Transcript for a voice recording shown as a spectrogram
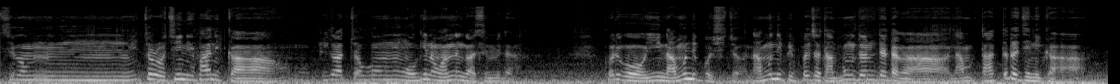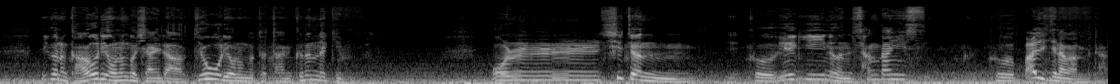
지금 이쪽으로 진입하니까 비가 조금 오기는 왔는 것 같습니다. 그리고 이 나뭇잎 보시죠. 나뭇잎이 벌써 단풍 드는 데다가 나무 다 떨어지니까 이거는 가을이 오는 것이 아니라 겨울이 오는 것 듯한 그런 느낌입니다. 올 시즌 그 일기는 상당히 그 빨리 지나갑니다.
